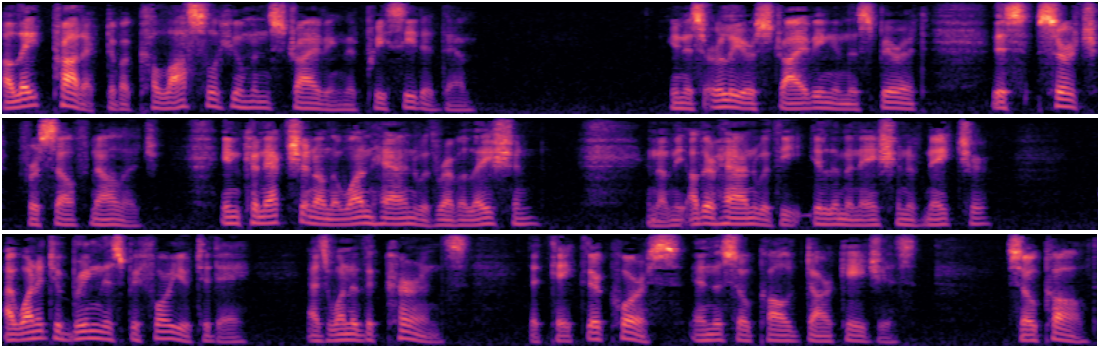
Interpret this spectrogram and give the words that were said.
a late product of a colossal human striving that preceded them. In this earlier striving in the spirit, this search for self knowledge, in connection on the one hand with revelation and on the other hand with the elimination of nature, I wanted to bring this before you today as one of the currents that take their course in the so called Dark Ages. So called,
